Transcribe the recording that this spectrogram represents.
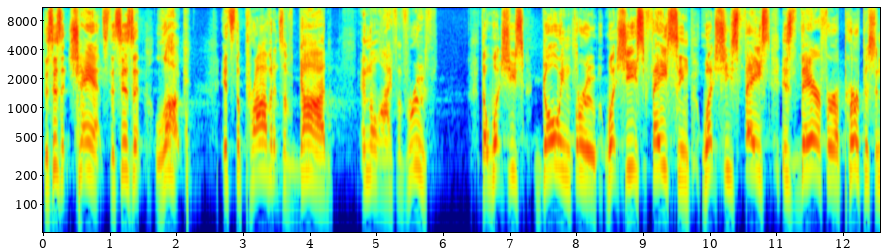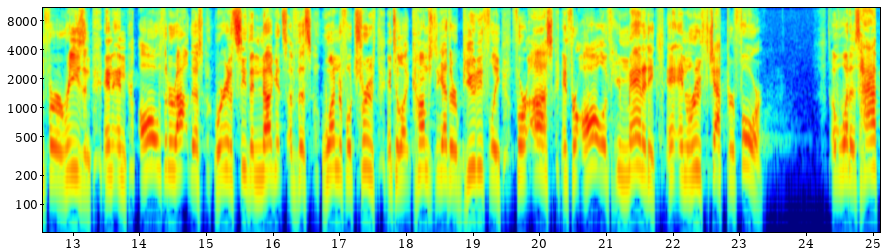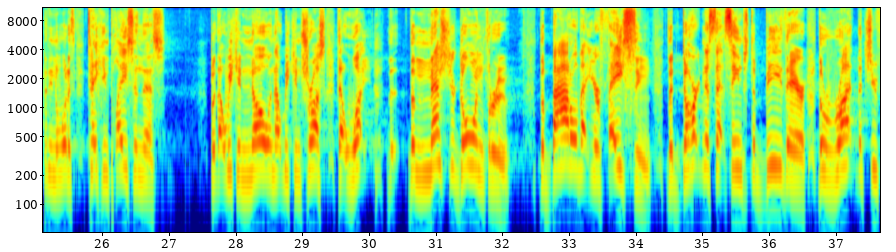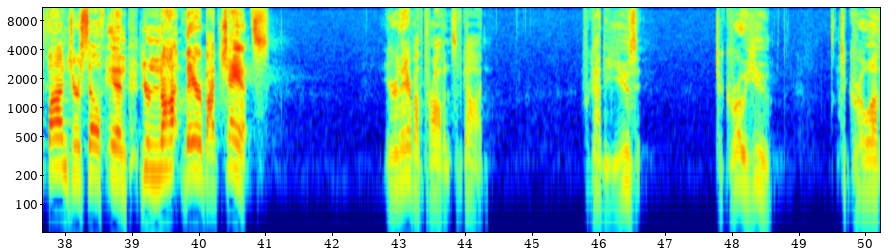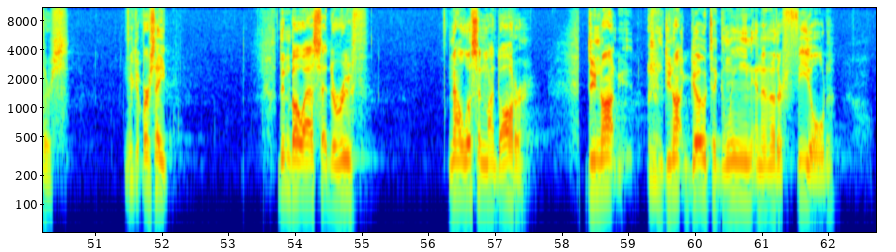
This isn't chance, this isn't luck. It's the providence of God in the life of Ruth. That what she's going through, what she's facing, what she's faced is there for a purpose and for a reason. And, and all throughout this, we're gonna see the nuggets of this wonderful truth until it comes together beautifully for us and for all of humanity in, in Ruth chapter 4 of what is happening and what is taking place in this but that we can know and that we can trust that what the, mess you're going through, the battle that you're facing, the darkness that seems to be there, the rut that you find yourself in, you're not there by chance. You're there by the providence of God. For God to use it to grow you, to grow others. Look at verse 8. Then Boaz said to Ruth, now listen, my daughter, do not, do not go to glean in another field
